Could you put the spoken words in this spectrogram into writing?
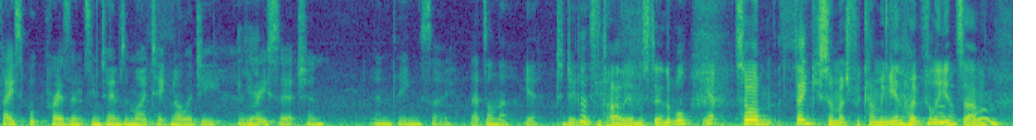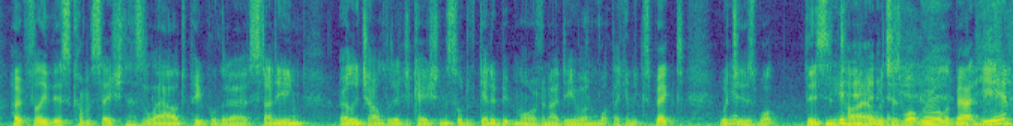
Facebook presence in terms of my technology and Yeah. research and and things. So that's on the yeah to do list. That's list. entirely understandable. Yep. So um, thank you so much for coming in. Hopefully, Not it's um, hopefully this conversation has allowed people that are studying early childhood education to sort of get a bit more of an idea on what they can expect, which Yep. is what this entire, which is what we're all about here. Yep.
